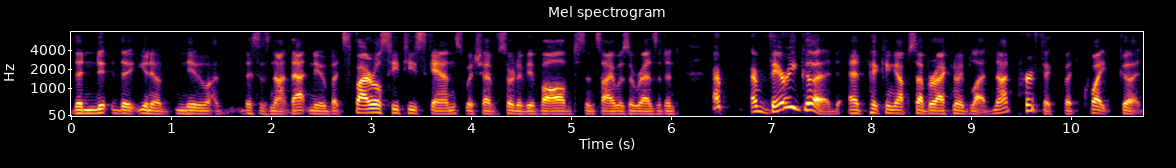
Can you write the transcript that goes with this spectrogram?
The new, the you know new. Uh, this is not that new, but spiral CT scans, which have sort of evolved since I was a resident, are are very good at picking up subarachnoid blood. Not perfect, but quite good.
